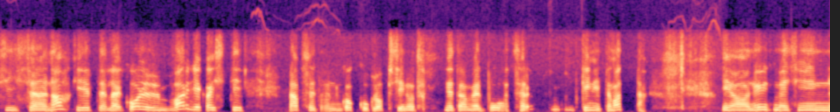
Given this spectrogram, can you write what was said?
siis nahkhiirtele kolm varjekasti. Lapsed on kokku klopsinud, need on veel puud kinnitamata. ja nüüd me siin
